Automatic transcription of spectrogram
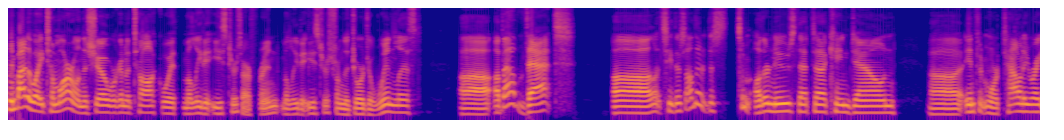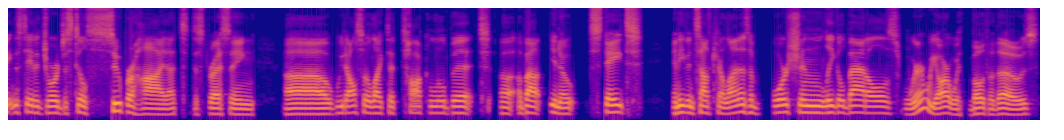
And by the way, tomorrow on the show, we're going to talk with Melita Easters, our friend Melita Easters from the Georgia Win List, uh, about that. Uh, let's see. There's other. There's some other news that uh, came down. Uh, infant mortality rate in the state of Georgia is still super high. That's distressing. Uh, we'd also like to talk a little bit uh, about, you know, state and even South Carolina's abortion legal battles, where we are with both of those.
